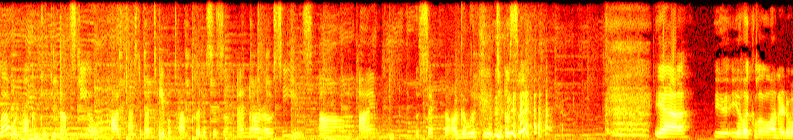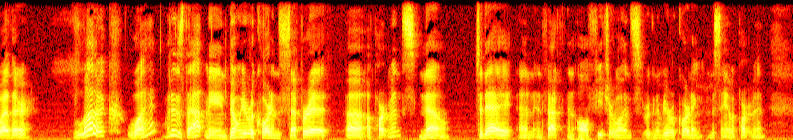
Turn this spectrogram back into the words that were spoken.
Hello and welcome to Do Not Steal, a podcast about tabletop criticism and ROCs. Um, I'm the sick dog, Olivia Joseph. Yeah, you, you look a little under the weather. Look? What? What does that mean? Don't we record in separate uh, apartments? No. Today, and in fact, in all future ones, we're going to be recording in the same apartment.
